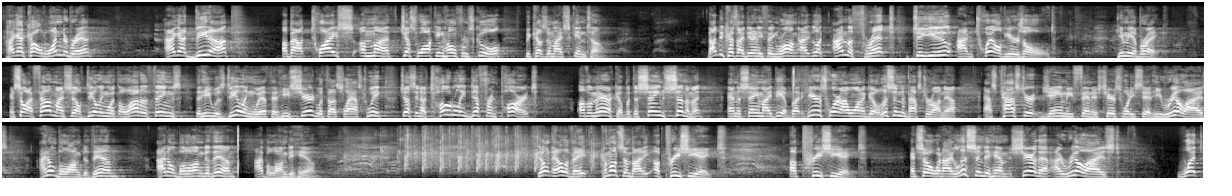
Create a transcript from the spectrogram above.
I got called Wonder Bread. I got beat up about twice a month just walking home from school because of my skin tone. Not because I did anything wrong. I, look, I'm a threat to you. I'm 12 years old. Give me a break. And so I found myself dealing with a lot of the things that he was dealing with that he shared with us last week, just in a totally different part of America, but the same sentiment and the same idea. But here's where I want to go. Listen to Pastor Ron now. As Pastor Jamie finished, here's what he said. He realized, I don't belong to them. I don't belong to them. I belong to Him. Don't elevate. Come on, somebody. Appreciate. Appreciate. And so when I listened to him share that, I realized what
